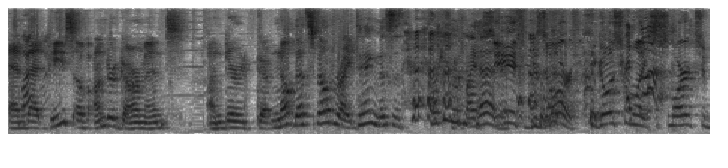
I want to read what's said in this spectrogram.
And that piece of undergarment under no, that's spelled right. Dang, this is fucking with my head. See, it's bizarre. It goes from like smart to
